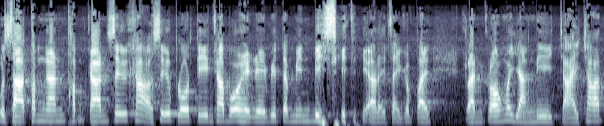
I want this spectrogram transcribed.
อุตส่าห์ทำงานทำการซื้อข้าว ซื้อโปรตีนคาร์โบไฮเดรตวิตามินบีซีที่อะไรใส่เข้าไป กลั่นกรองว่าอย่างดีจ่ายชาติ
